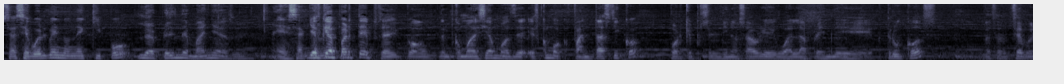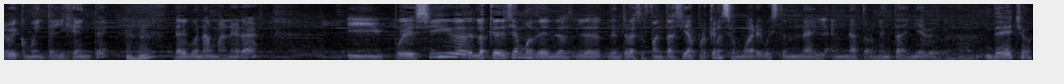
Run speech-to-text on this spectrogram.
O sea, se vuelven un equipo. Le aprende mañas, güey. Exactamente. Y es que aparte, pues, el- como, como decíamos, de- es como fantástico, porque pues el dinosaurio igual aprende trucos, o sea, se vuelve como inteligente. De alguna manera. Y pues sí, lo que decíamos de, los- de- dentro de su fantasía, ¿por qué no se muere, güey? Está en una, en una tormenta de nieve, güey. Ajá. De hecho.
